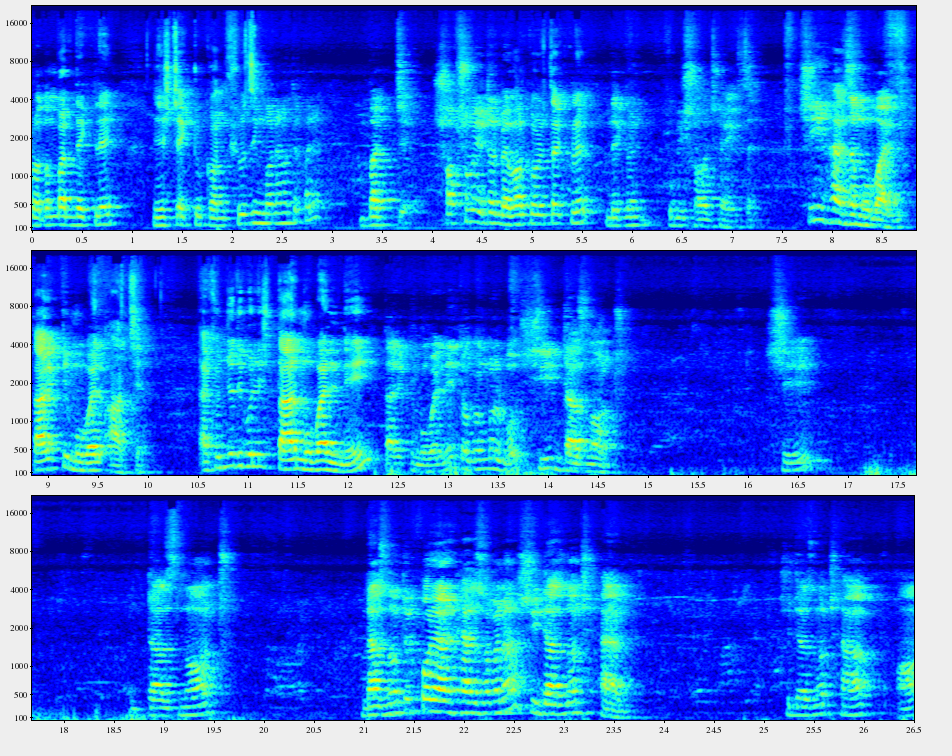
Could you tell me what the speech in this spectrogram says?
প্রথমবার দেখলে জিনিসটা একটু কনফিউজিং মনে হতে পারে বাট সবসময় এটার ব্যবহার করে থাকলে দেখবেন খুবই সহজ হয়ে গেছে। শি হ্যাজ আ মোবাইল তার একটি মোবাইল আছে। এখন যদি বলি তার মোবাইল নেই, তার একটি মোবাইল নেই, তখন বলব she does not she does not does not এর পরে আর has হবে না she does not have she does not have a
